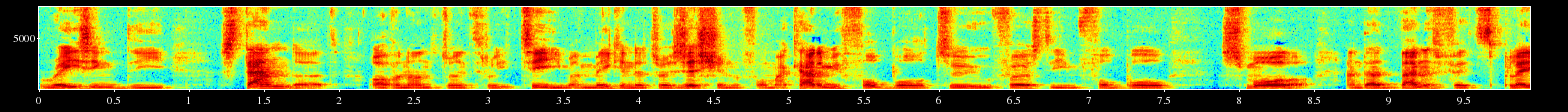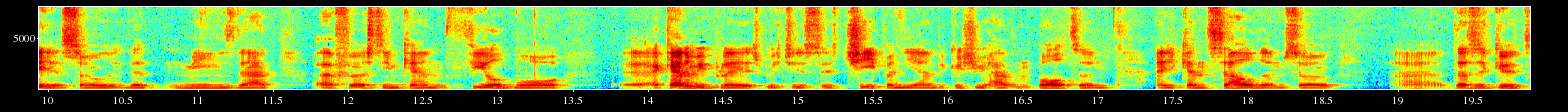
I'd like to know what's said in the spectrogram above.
raising the standard of an under 23 team and making the transition from academy football to first team football smaller and that benefits players so that means that a first team can field more uh, academy players which is, is cheap in the end because you haven't bought them and you can sell them so uh, that's a good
